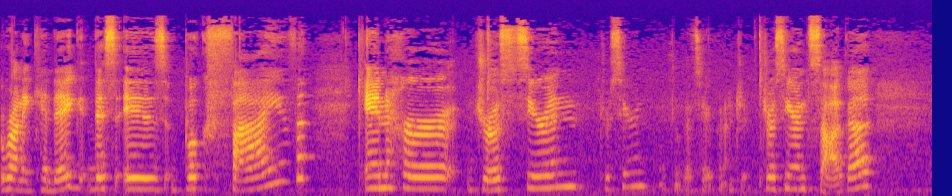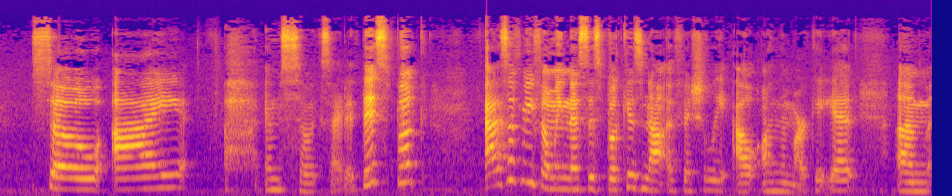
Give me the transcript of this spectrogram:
Ronie Kendig. This is book five in her Droseran, Droseran? I think that's how you pronounce it. Droseran saga. So I am so excited. This book as of me filming this, this book is not officially out on the market yet. Um,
